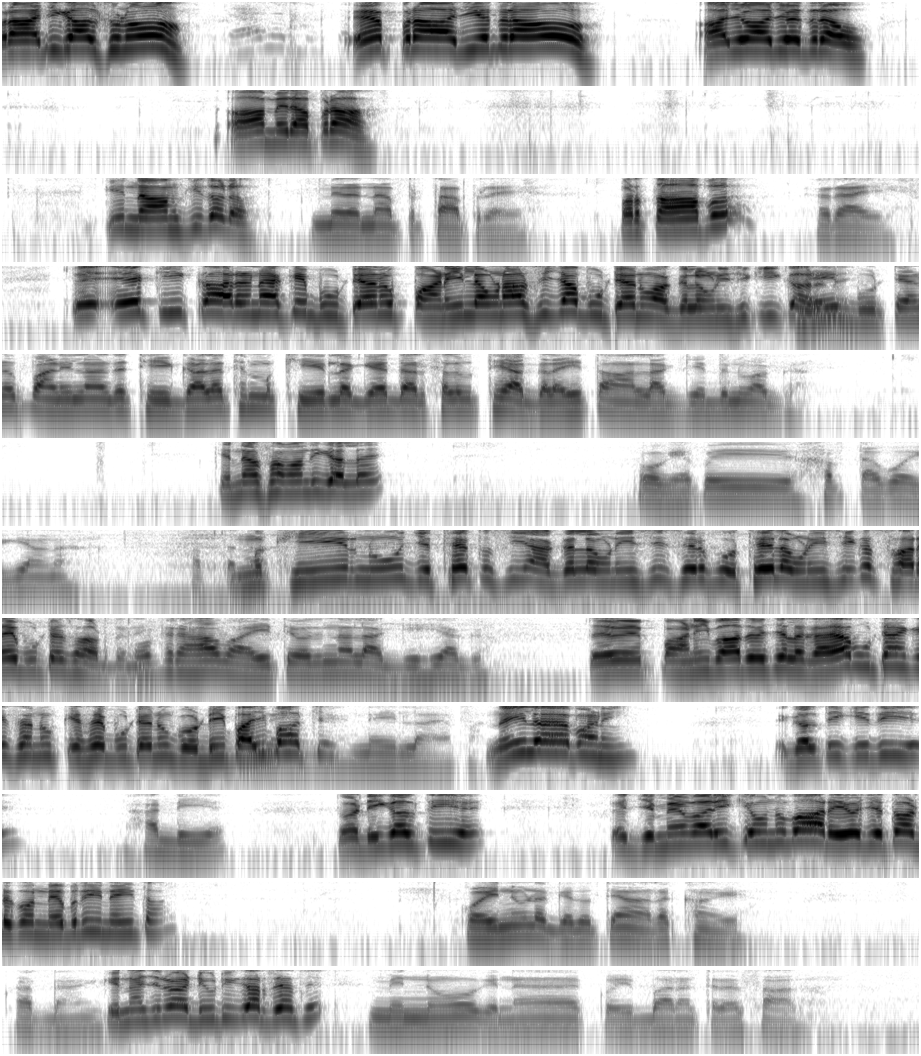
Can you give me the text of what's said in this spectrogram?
ਭਰਾ ਜੀ ਗੱਲ ਸੁਣੋ। ਇਹ ਭਰਾ ਜੀ ਇਧਰ ਆਓ। ਆਜੋ ਆਜੋ ਇਧਰ ਆਓ। ਆ ਮੇਰਾ ਭਰਾ। ਕੀ ਨਾਮ ਕੀ ਤੁਹਾਡਾ? ਮੇਰਾ ਨਾਮ ਪ੍ਰਤਾਪ ਰਾਏ। ਪ੍ਰਤਾਪ? ਰਾਏ। ਤੇ ਇਹ ਕੀ ਕਾਰਨ ਹੈ ਕਿ ਬੂਟਿਆਂ ਨੂੰ ਪਾਣੀ ਲਾਉਣਾ ਸੀ ਜਾਂ ਬੂਟਿਆਂ ਨੂੰ ਅੱਗ ਲਾਉਣੀ ਸੀ? ਕੀ ਕਾਰਨ ਨਹੀਂ ਹੈ? ਬੂਟਿਆਂ ਨੂੰ ਪਾਣੀ ਲਾਉਣ ਤੇ ਠੀਕ ਗੱਲ ਹੈ। ਇੱਥੇ ਮਖੀਰ ਲੱਗਿਆ। ਦਰਸਲ ਉੱਥੇ ਅੱਗ ਲਾਈ ਤਾਂ ਲੱਗ ਗਈ ਇੱਧਰ ਨੂੰ ਅੱਗ। ਕਿੰਨਾ ਸਮਾਂ ਦੀ ਗੱਲ ਹੈ? ਹੋ ਗਿਆ ਕੋਈ ਹਫਤਾ ਕੋ ਹੋ ਗਿਆ ਹੁਣ। ਮਖੀਰ ਨੂੰ ਜਿੱਥੇ ਤੁਸੀਂ ਅੱਗ ਲਾਉਣੀ ਸੀ ਸਿਰਫ ਉੱਥੇ ਲਾਉਣੀ ਸੀ ਕਿ ਸਾਰੇ ਬੂਟੇ ਸਾੜ ਦੇਣੇ ਉਹ ਫਿਰ ਹਵਾ ਆਈ ਤੇ ਉਹਦੇ ਨਾਲ ਲੱਗ ਗਈ ਸੀ ਅੱਗ। ਤੇ ਪਾਣੀ ਬਾਅਦ ਵਿੱਚ ਲਗਾਇਆ ਬੂਟਿਆਂ ਕਿਸੇ ਨੂੰ? ਕਿਸੇ ਬੂਟੇ ਨੂੰ ਗੋਡੀ ਪਾਈ ਬਾਅਦ ਚ? ਨਹੀਂ ਲਾਇਆ ਨਹੀਂ ਲਾਇਆ ਪਾਣੀ? ਇਹ ਗਲਤੀ ਕਿਹਦੀ ਹੈ ਸਾਡੀ ਹੈ ਤੁਹਾਡੀ ਗਲਤੀ ਹੈ ਤੇ ਜ਼ਿੰਮੇਵਾਰੀ ਕਿਉਂ ਨਿਭਾ ਰਹੇ ਹੋ ਜੇ ਤੁਹਾਡੇ ਕੋਲ ਨਿਭਦੀ ਨਹੀਂ ਤਾਂ? ਕੋਈ ਨਹੀਂ ਲੱਗੇ ਤੋਂ ਧਿਆਨ ਰੱਖਾਂਗੇ। ਕਰ ਦਾਂਗੇ। ਕਿੰਨਾ ਚਿਰ ਡਿਊਟੀ ਕਰਦੇ ਆ ਇੱਥੇ? ਮੈਨੂੰ ਹੋ ਗਏ ਨਾ ਕੋਈ 12 13 ਸਾਲ।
